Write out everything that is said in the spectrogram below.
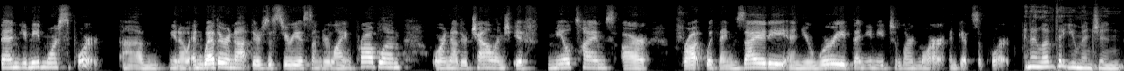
then you need more support. Um, you know and whether or not there's a serious underlying problem or another challenge if meal times are fraught with anxiety and you're worried then you need to learn more and get support. And i love that you mentioned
